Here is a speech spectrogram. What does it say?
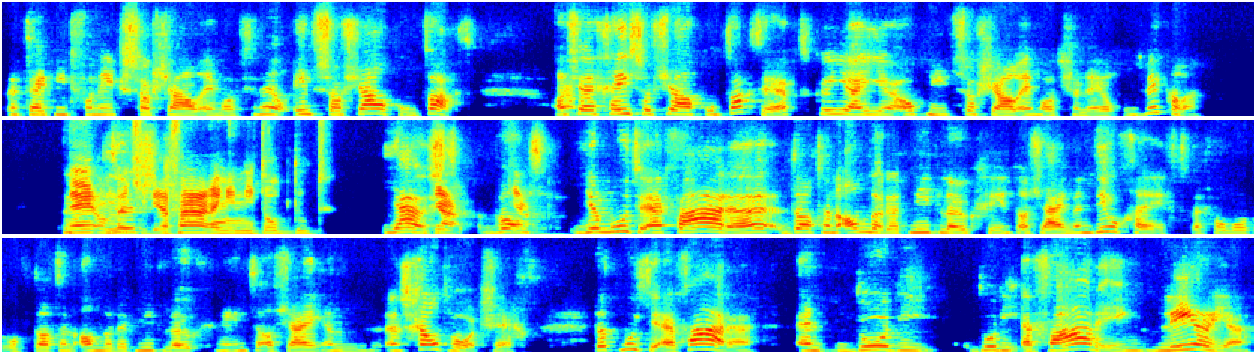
het heet niet voor niks sociaal-emotioneel, in sociaal contact. Als jij geen sociaal contact hebt, kun jij je ook niet sociaal-emotioneel ontwikkelen. Nee, omdat Dus- je de ervaringen niet opdoet. Juist, Ja, want je moet ervaren dat een ander het niet leuk vindt als jij hem een deal geeft, bijvoorbeeld. Of dat een ander het niet leuk vindt als jij een, een scheldwoord zegt. Dat moet je ervaren. En door die, door die ervaring leer je.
